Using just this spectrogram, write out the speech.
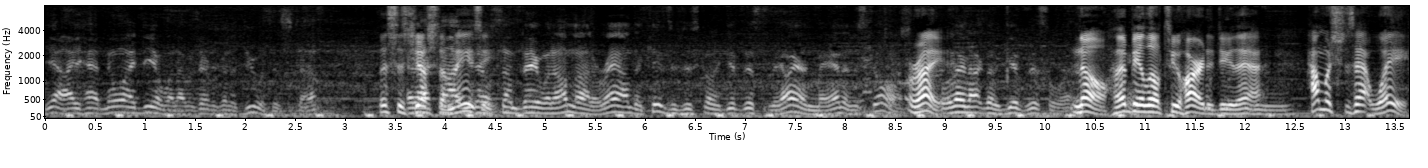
I, yeah, I had no idea what I was ever going to do with this stuff. This is And I just thought, amazing. You know, someday when I'm not around, the kids are just going to give this to the Iron Man and it's gone. Right. Well, they're not going to give this away. no, that'd be a little too hard to do that. How much does that weigh?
